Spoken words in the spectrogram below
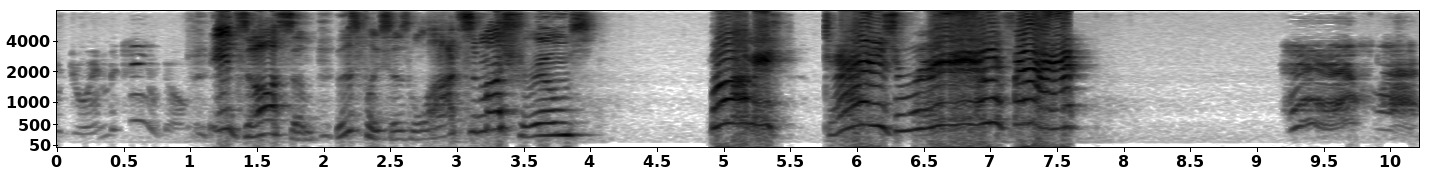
you join the kingdom. It's awesome. This place has lots of mushrooms. Mommy, Daddy's really fat. Hey, Affleck!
